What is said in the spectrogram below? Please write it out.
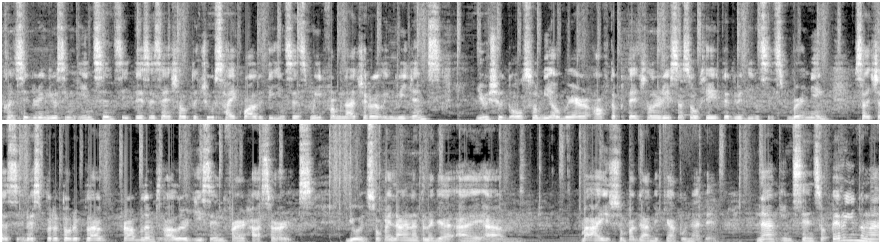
considering using incense, it is essential to choose high quality incense made from natural ingredients. You should also be aware of the potential risks associated with incense burning, such as respiratory problems, allergies, and fire hazards. Yun, so kailangan na talaga ay um, maayos yung paggamit nga po natin ng insenso. Pero yun na nga,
